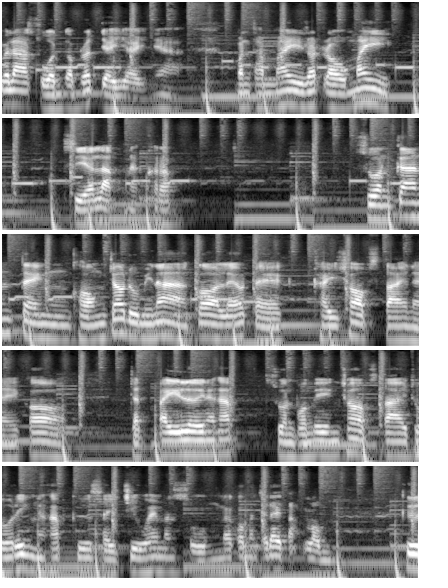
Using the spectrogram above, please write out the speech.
เวลาสวนกับรถใหญ่ ๆ เนี่ย มันทำให้รถเราไม่เสียหลักนะครับ ส่วนการแต่งของเจ้าโดมิน่าก็แล้วแต่ใครชอบสไตล์ไหนก็จัดไปเลยนะครับ ส่วนผมเองชอบสไตล์ทัวริงนะครับ คือใส่ชิวให้มันสูงแล้วก็มันจะได้ตัดลม คือ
